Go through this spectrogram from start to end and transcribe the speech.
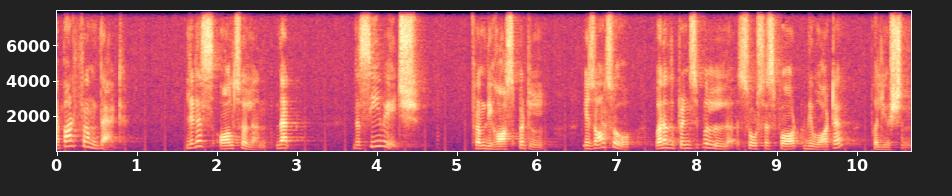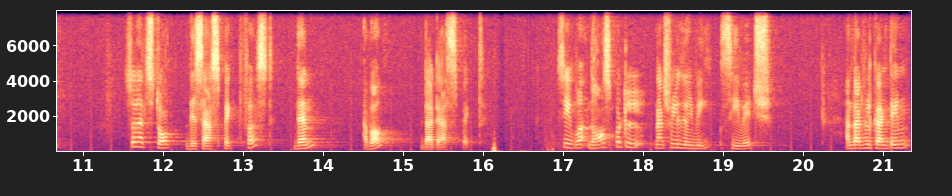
Apart from that, let us also learn that the sewage from the hospital is also one of the principal sources for the water pollution. So let's talk this aspect first, then about that aspect. See, the hospital naturally there will be sewage, and that will contain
